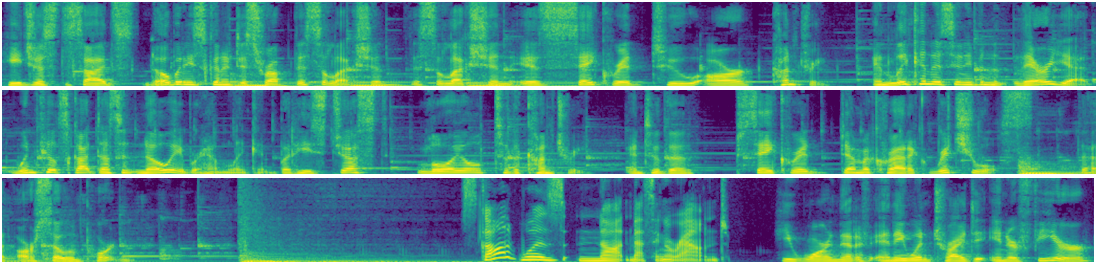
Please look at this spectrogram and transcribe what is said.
He just decides nobody's going to disrupt this election. This election is sacred to our country. And Lincoln isn't even there yet. Winfield Scott doesn't know Abraham Lincoln, but he's just loyal to the country and to the sacred democratic rituals that are so important. Scott was not messing around. He warned that if anyone tried to interfere,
